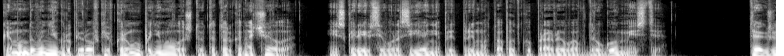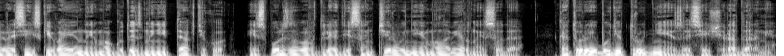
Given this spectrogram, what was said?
Командование группировки в Крыму понимало, что это только начало, и, скорее всего, россияне предпримут попытку прорыва в другом месте. Также российские военные могут изменить тактику, использовав для десантирования маломерные суда, которые будет труднее засечь радарами.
